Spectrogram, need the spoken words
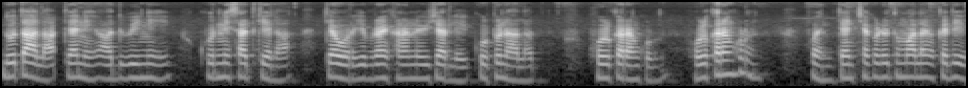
दूत आला. त्याने अदबीने कुर्णिसाद केला. त्यावर इब्राहिमखानाने विचारले, कुठून आलात? होळकरांकडून. होळकरांकडून? पण त्यांच्याकडे तुम्हाला कधी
